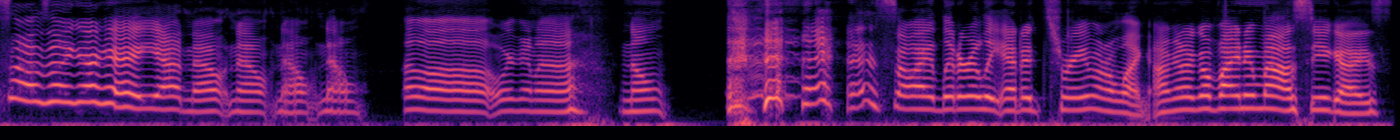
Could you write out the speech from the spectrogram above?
So I was like, okay, yeah, no, no, no, no. Uh, we're gonna no. so I literally ended stream and I'm like, I'm gonna go buy a new mouse. See you guys.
